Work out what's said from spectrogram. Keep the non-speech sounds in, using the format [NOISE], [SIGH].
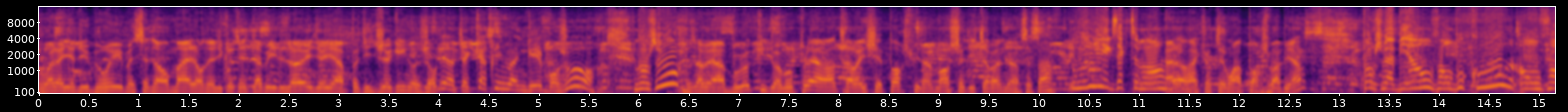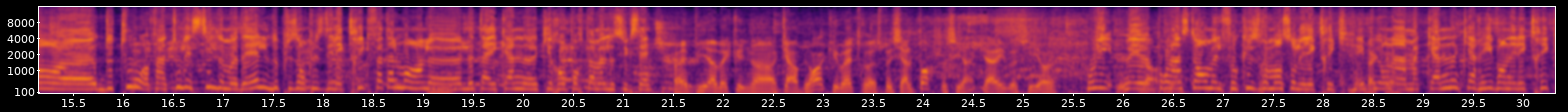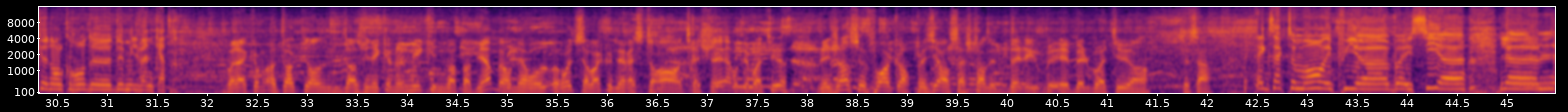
Voilà, il y a du bruit, mais c'est normal. On est du côté de David Lloyd. Il y a un petit jogging aujourd'hui. Tiens, Catherine Van Gale, bonjour. Bonjour. Vous avez un boulot qui doit vous plaire, hein, travailler chez Porsche finalement, chez Dieterun, c'est ça? Oui, exactement. Alors racontez-moi, Porsche va bien? Porsche va bien, on vend beaucoup, on vend euh, de tout, enfin tous les styles de modèles, de plus en plus d'électriques. Fatalement, hein, le, le Taycan euh, qui remporte pas mal de succès. Et puis avec une, un carburant qui va être spécial Porsche aussi, hein, qui arrive aussi. euh, Oui, mais Non, pour l'instant, on met le focus vraiment sur l'électrique. Et puis on a un Macan qui arrive en électrique dans le courant de 2024. Voilà, comme, donc dans, une économie qui ne va pas bien, mais on est heureux de savoir que des restaurants très chers ou des voitures, les gens se font encore plaisir en s'achetant de belles et belles voitures. hein. C'est ça. Exactement. Et puis euh, bah, ici, euh,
